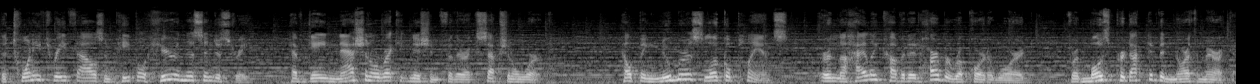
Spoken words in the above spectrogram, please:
the 23,000 people here in this industry have gained national recognition for their exceptional work, helping numerous local plants earn the highly coveted Harbour Report Award for most productive in North America.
